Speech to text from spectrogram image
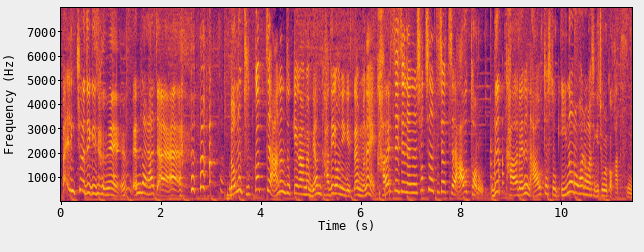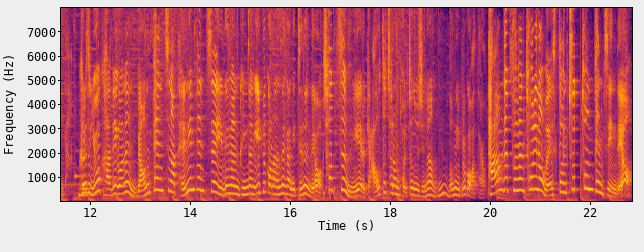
빨리 치워지기 전에 응? 맨살 하자. 너무 두껍지 않은 두께감의 면 가디건이기 때문에 가을 시즌에는 셔츠나 티셔츠 아우터로 늦 가을에는 아우터 속 이너로 활용하시기 좋을 것 같습니다. 그래서 이 가디건은 면 팬츠나 데님 팬츠에 입으면 굉장히 이쁠 거라는 생각이 드는데요. 셔츠 위에 이렇게 아우터처럼 걸쳐주시면 음, 너무 이쁠 것 같아요. 다음 제품은 토리노 웨스턴 투톤 팬츠인데요.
